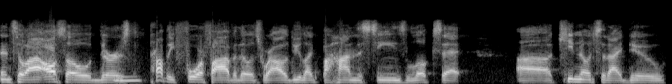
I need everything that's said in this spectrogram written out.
and so I also there's mm-hmm. probably four or five of those where I'll do like behind the scenes looks at uh, keynotes that I do.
